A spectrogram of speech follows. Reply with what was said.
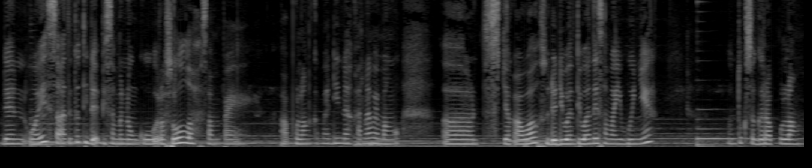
Dan Uwais saat itu tidak bisa menunggu Rasulullah sampai uh, pulang ke Madinah karena memang uh, sejak awal sudah diwanti-wanti sama ibunya untuk segera pulang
